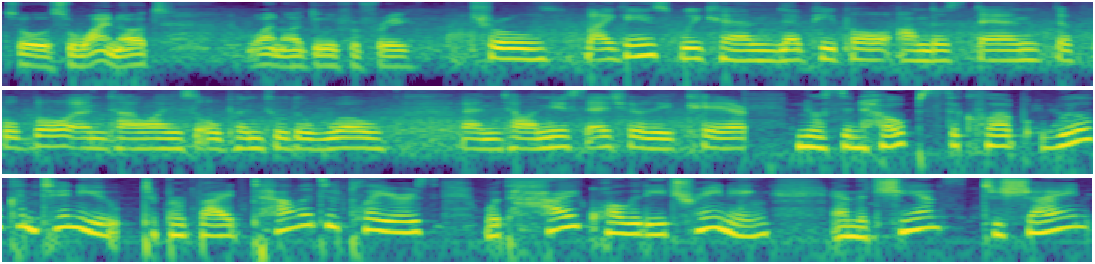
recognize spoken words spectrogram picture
So so why not? Why not do it for free? Through Vikings, we can let people understand the football, and Taiwan is open to the world, and Taiwanese actually care. Nielsen hopes the club will continue to provide talented players with high quality training and the chance to shine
